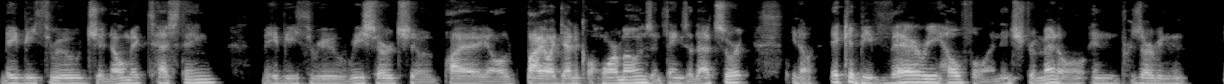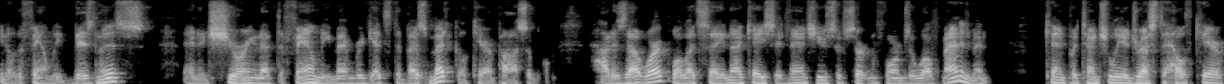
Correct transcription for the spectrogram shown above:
maybe through genomic testing, maybe through research of bio, bioidentical hormones and things of that sort. You know, it could be very helpful and instrumental in preserving, you know, the family business and ensuring that the family member gets the best medical care possible. How does that work? Well, let's say in that case, advanced use of certain forms of wealth management can potentially address the healthcare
